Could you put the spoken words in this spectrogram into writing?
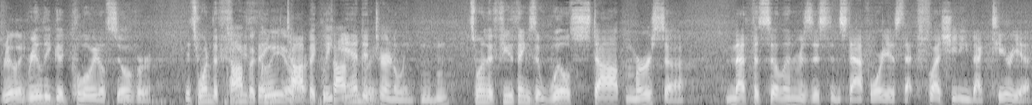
Really? Really good colloidal silver. It's one of the few Topically things or- topically, and internally. Mm-hmm. It's one of the few things that will stop MRSA, methicillin-resistant Staph aureus, that flesh-eating bacteria,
